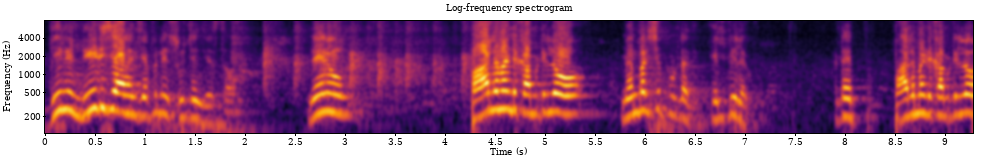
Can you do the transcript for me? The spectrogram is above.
దీన్ని లీడ్ చేయాలని చెప్పి నేను సూచన చేస్తా నేను పార్లమెంట్ కమిటీలో మెంబర్షిప్ ఉంటుంది ఎంపీలకు. అంటే పార్లమెంట్ కమిటీలో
